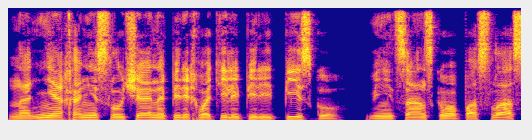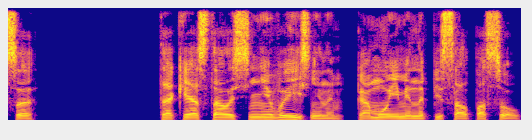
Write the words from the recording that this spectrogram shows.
На днях они случайно перехватили переписку венецианского посла с... Так и осталось невыясненным, кому именно писал посол.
